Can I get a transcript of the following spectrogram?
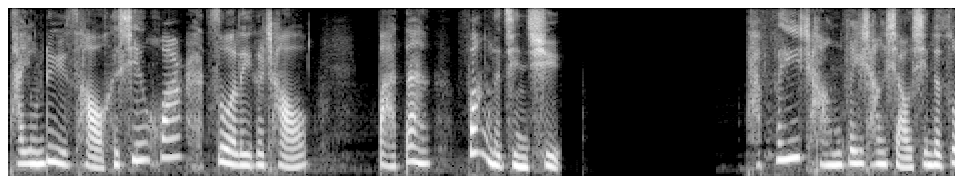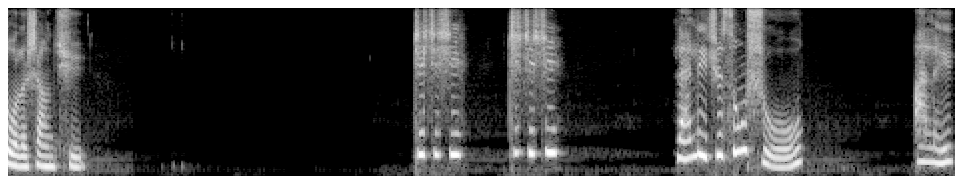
他用绿草和鲜花做了一个巢，把蛋放了进去。他非常非常小心的坐了上去。吱吱吱，吱吱吱，来了一只松鼠。阿雷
